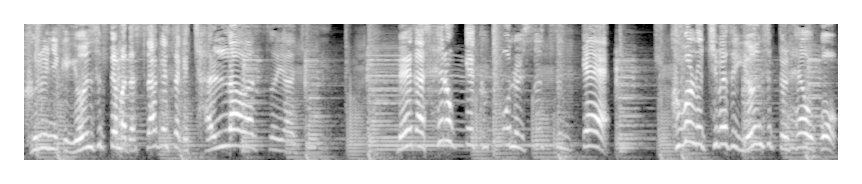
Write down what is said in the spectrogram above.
그러니까 연습 때마다 싸게 싸게 잘 나왔어야지. 내가 새롭게 극본을 썼으니까 그걸로 집에서 연습들 해오고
